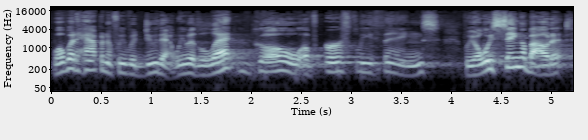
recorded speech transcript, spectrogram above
What would happen if we would do that? We would let go of earthly things. We always sing about it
